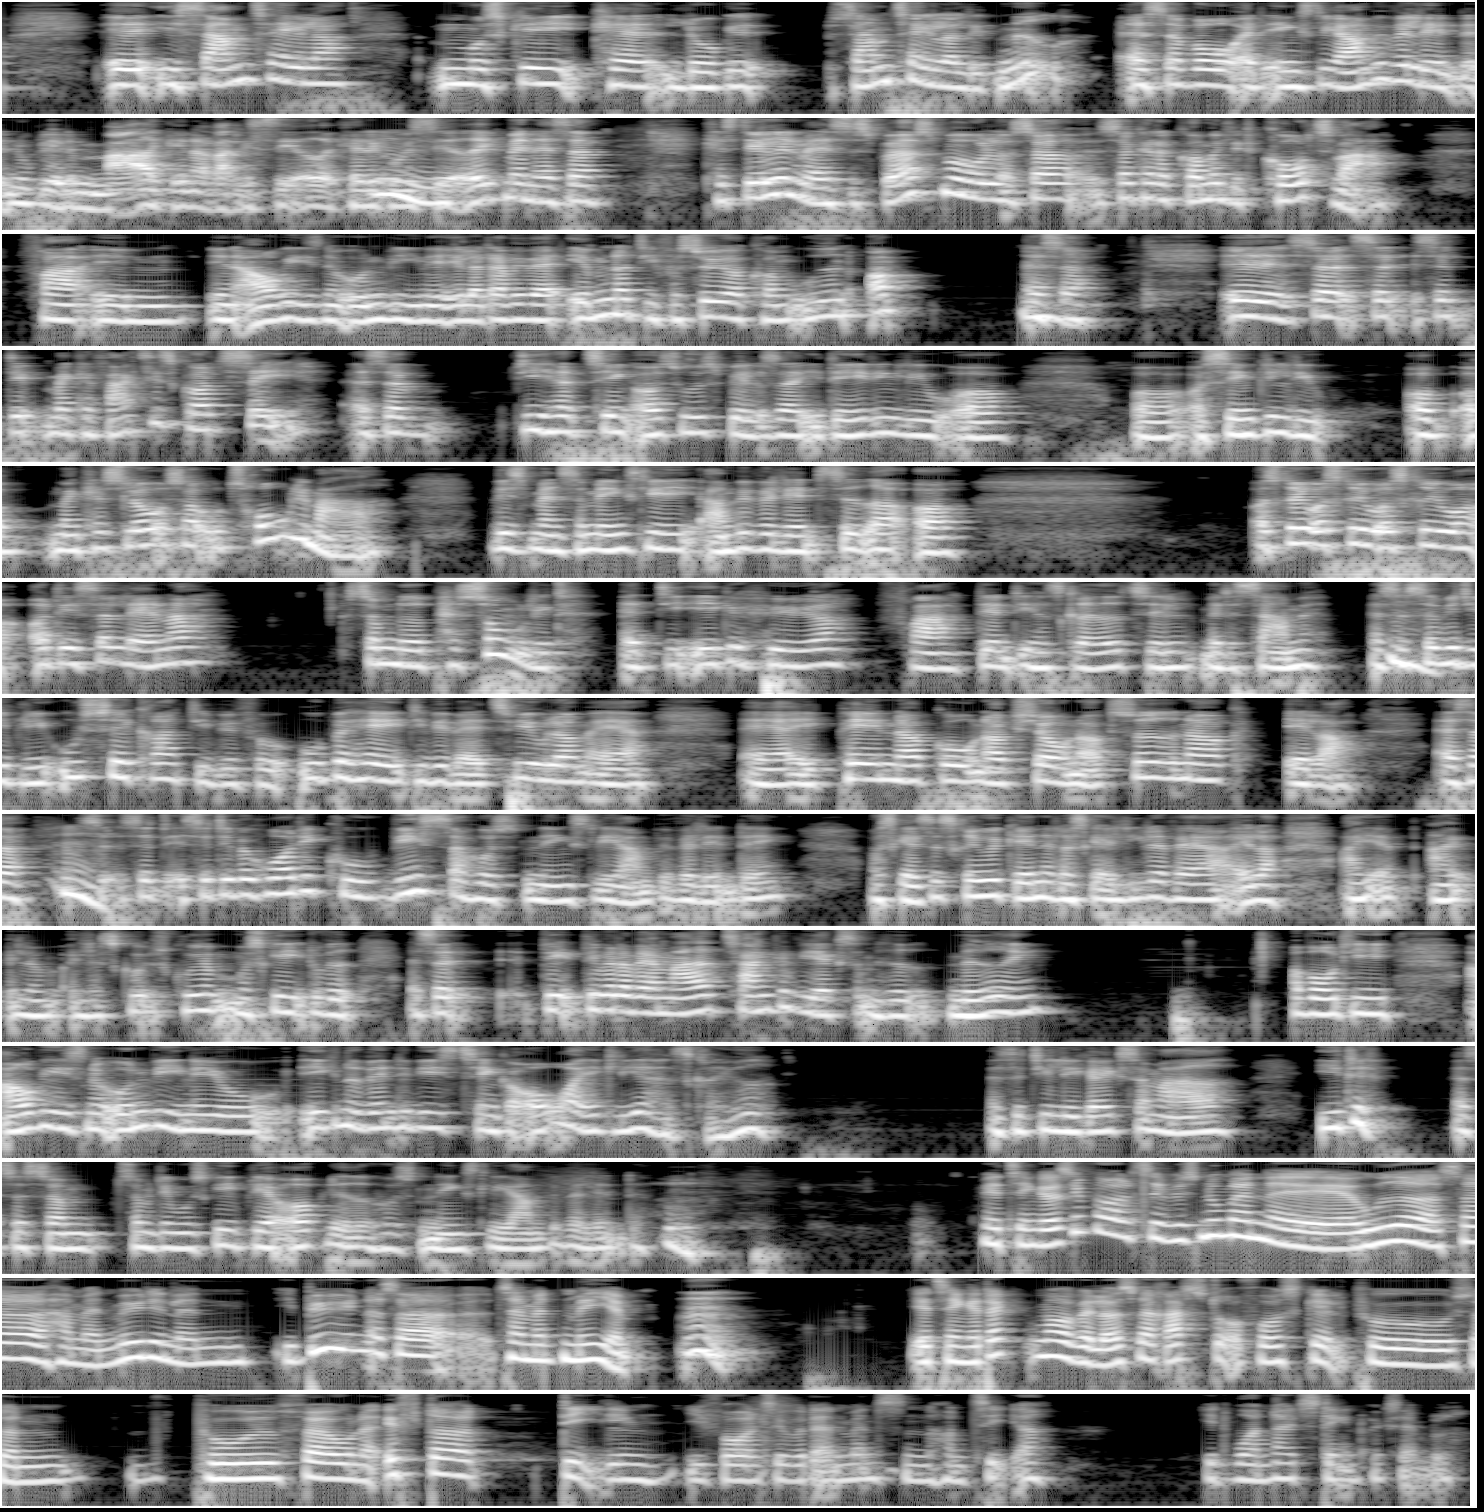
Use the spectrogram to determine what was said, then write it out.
øh, i samtaler måske kan lukke samtaler lidt ned, altså hvor at ængstlige ambivalente, nu bliver det meget generaliseret og kategoriseret, mm. ikke? men altså kan stille en masse spørgsmål, og så, så kan der komme et lidt kort svar fra en, en afvisende undvigende, eller der vil være emner, de forsøger at komme uden om. Mm. Altså, øh, så så, så det, man kan faktisk godt se, altså de her ting også udspille sig i datingliv og, og, og single-liv. Og, og man kan slå sig utrolig meget, hvis man som ængstelig ambivalent sidder og, og skriver, skriver, skriver, og det så lander som noget personligt, at de ikke hører fra den, de har skrevet til med det samme. Altså, mm. så vil de blive usikre, de vil få ubehag, de vil være i tvivl om, er jeg, er jeg ikke pæn nok, god nok, sjov nok, sød nok, eller... Altså, mm. så, så, det, så det vil hurtigt kunne vise sig hos den ængstlige ambivalente, ikke? Og skal jeg så skrive igen, eller skal jeg lige lade være, eller, ej, ej, eller, eller skulle, skulle jeg måske, du ved, altså, det, det vil der være meget tankevirksomhed med, ikke? Og hvor de afvisende undvigende jo ikke nødvendigvis tænker over, ikke lige at have skrevet. Altså, de ligger ikke så meget i det. Altså som, som det måske bliver oplevet hos den ængstlige ambivalente. Mm. Men jeg tænker også i forhold til, hvis nu man øh, er ude, og så har man mødt en eller anden i byen, og så tager man den med hjem. Mm. Jeg tænker, der må vel også være ret stor forskel på sådan, både før, under og efter delen, i forhold til, hvordan man sådan håndterer et one night stand for eksempel.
